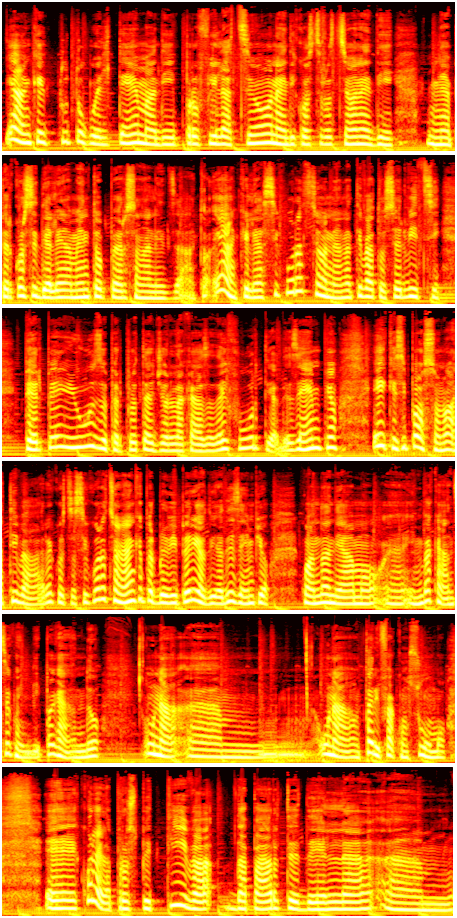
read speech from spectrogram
e anche tutto quel tema di profilazione e di costruzione di mh, mm, percorsi di allenamento personalizzato e anche le assicurazioni hanno attivato servizi per pay use per proteggere la casa dai furti ad esempio e che si possono attivare queste assicurazioni anche per brevi periodi ad esempio quando andiamo eh, in vacanze quindi pagando una, um, una tariffa consumo. Eh, qual è la prospettiva da parte del, um,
